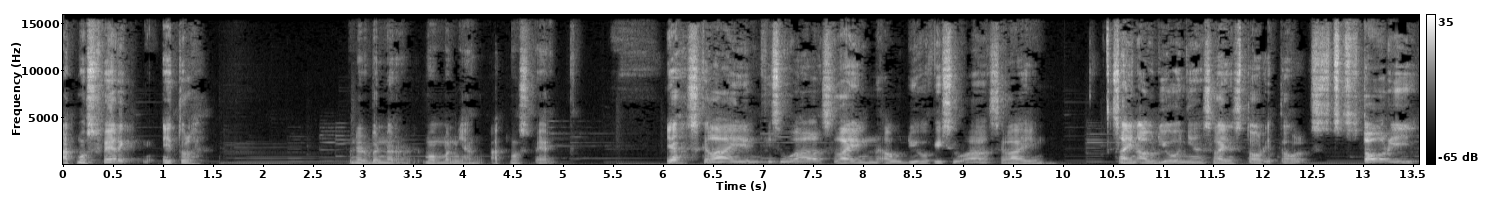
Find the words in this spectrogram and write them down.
Atmosferik itulah. Bener-bener momen yang atmosferik. Ya selain visual selain audio visual selain selain audionya selain story story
